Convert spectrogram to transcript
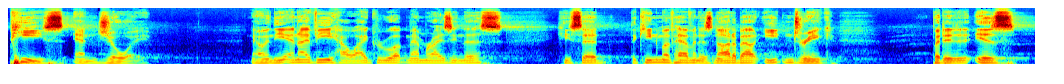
peace, and joy. Now, in the NIV, how I grew up memorizing this, he said, the kingdom of heaven is not about eat and drink, but it is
